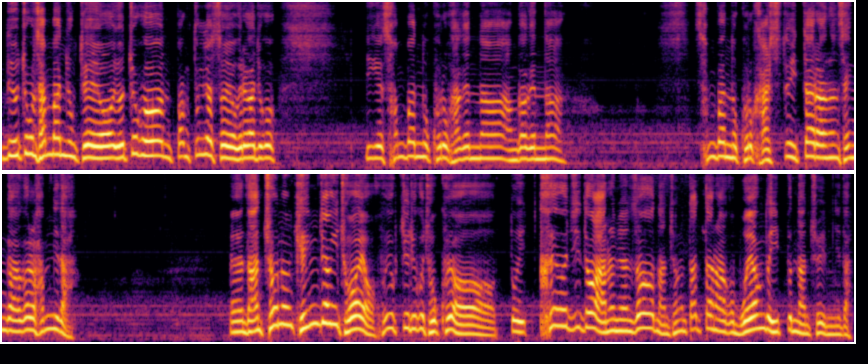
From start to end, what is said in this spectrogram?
근데 이쪽은 3반 중투예요. 이쪽은 빵 뚫렸어요. 그래가지고 이게 3반 놓고로 가겠나 안 가겠나 3반 놓고로 갈 수도 있다라는 생각을 합니다. 에, 난초는 굉장히 좋아요. 후육질이고 좋고요. 또 크지도 않으면서 난초는 단단하고 모양도 이쁜 난초입니다.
